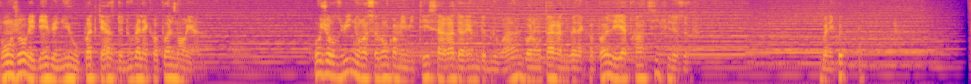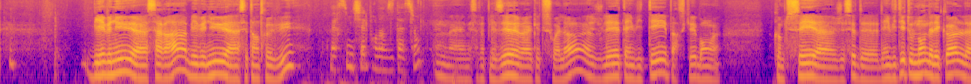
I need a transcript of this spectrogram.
Bonjour et bienvenue au podcast de Nouvelle Acropole Montréal. Aujourd'hui, nous recevons comme invité Sarah Dorem de Blois, volontaire à Nouvelle Acropole et apprentie philosophe. Bonne écoute. Bienvenue euh, Sarah, bienvenue à cette entrevue. Merci Michel pour l'invitation. Mais, ça fait plaisir euh, que tu sois là. Je voulais t'inviter parce que, bon, euh, comme tu sais, j'essaie d'inviter tout le monde de l'école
